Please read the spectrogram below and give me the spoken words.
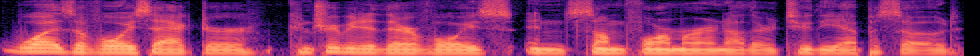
was a voice actor, contributed their voice in some form or another to the episode.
